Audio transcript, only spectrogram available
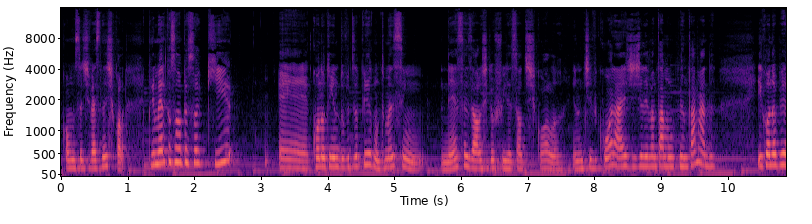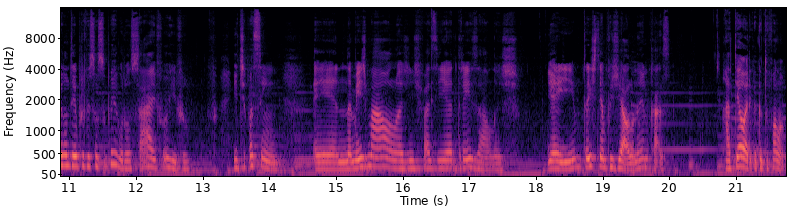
como se eu estivesse na escola. Primeiro, que eu sou uma pessoa que é, quando eu tenho dúvidas, eu pergunto. Mas assim, nessas aulas que eu fiz dessa autoescola, eu não tive coragem de levantar a mão e perguntar nada. E quando eu perguntei, o professor super grosso. Ai, foi horrível. E tipo assim, é, na mesma aula a gente fazia três aulas. E aí, três tempos de aula, né, no caso. A teórica que eu tô falando.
